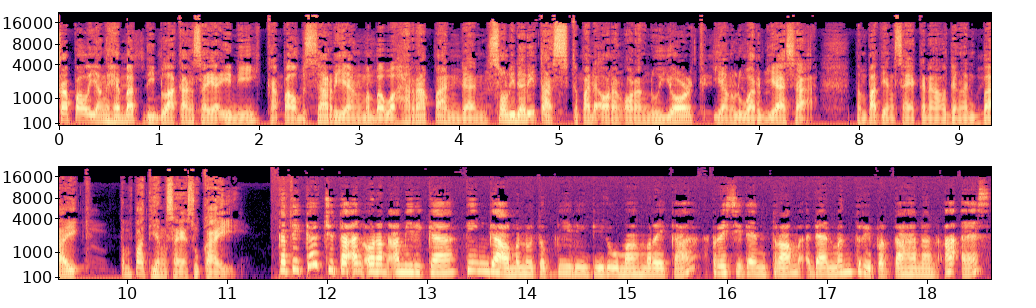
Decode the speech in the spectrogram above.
Kapal yang hebat di belakang saya ini, kapal besar yang membawa harapan dan solidaritas kepada orang-orang New York yang luar biasa, tempat yang saya kenal dengan baik, tempat yang saya sukai. Ketika jutaan orang Amerika tinggal menutup diri di rumah mereka, Presiden Trump dan Menteri Pertahanan AS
